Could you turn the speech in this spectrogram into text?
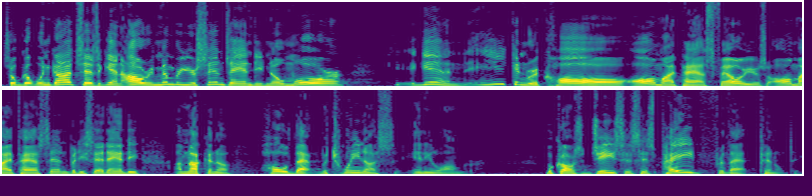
So when God says, again, I'll remember your sins, Andy, no more, again, He can recall all my past failures, all my past sin, but He said, Andy, I'm not going to hold that between us any longer because Jesus has paid for that penalty.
